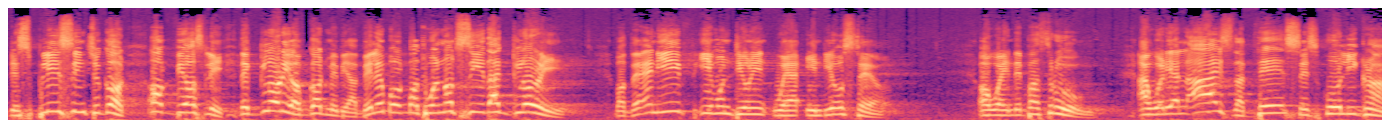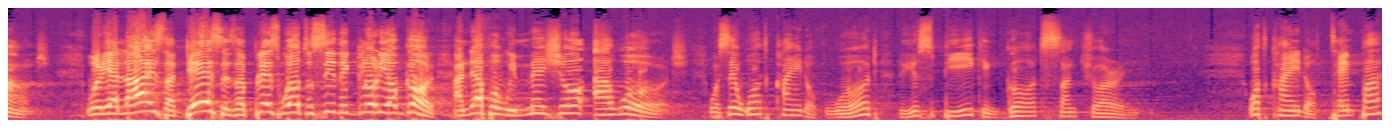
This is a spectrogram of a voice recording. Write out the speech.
displeasing to God, obviously the glory of God may be available, but we'll not see that glory. But then if even during we're in the hostel, or we're in the bathroom, and we realize that this is holy ground. We realize that this is a place where to see the glory of God. And therefore we measure our word. We say, what kind of word do you speak in God's sanctuary? What kind of temper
